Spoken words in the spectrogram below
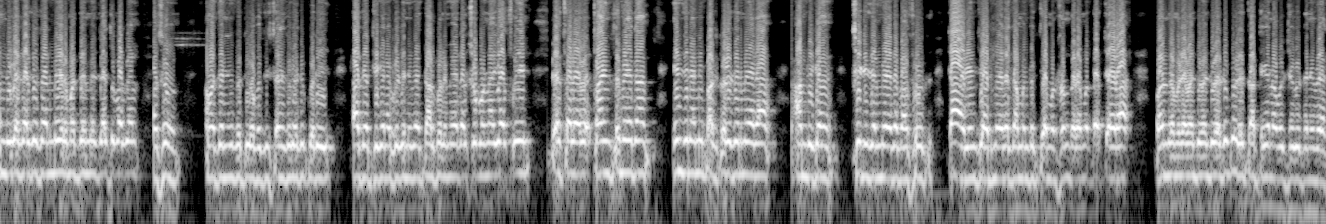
আমেরিকা যাইতে চান মেয়ের মাধ্যমে যাইতে পারবেন, আসুন। আমাদের নির্বাচিত প্রতিষ্ঠানে যোগাযোগ করি তাদের ঠিকানা খুঁজে নেবেন। তারপরে মেয়েরা সুবর্ণা ইয়াসমিন ব্যাচেলার সায়েন্সে মেয়েরা, ইঞ্জিনিয়ারিং পাস করেছেন মেয়েরা আমেরিকা সিটিজেন মেয়েরা, বাসুর চার ইঞ্চি আর মেয়েরা, যেমন দেখতে এমন সুন্দর, এমন তার চেহারা। বন্ধ মেয়ের মাধ্যমে যোগাযোগ করে তার ঠিকানা অবশ্যই করতে নেবেন।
